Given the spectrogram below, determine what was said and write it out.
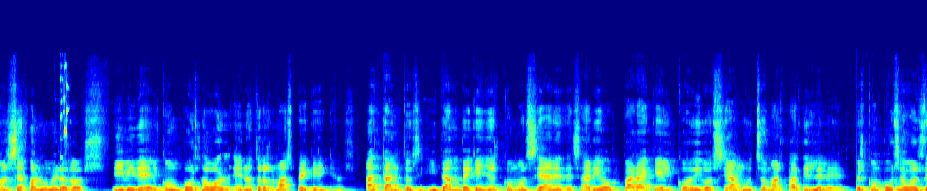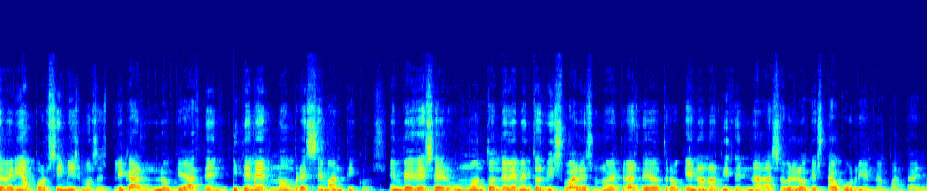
Consejo número 2. Divide el composable en otros más pequeños. Haz tantos y tan pequeños como sea necesario para que el código sea mucho más fácil de leer. Los composables deberían por sí mismos explicar lo que hacen y tener nombres semánticos, en vez de ser un montón de elementos visuales uno detrás de otro que no nos dicen nada sobre lo que está ocurriendo en pantalla.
